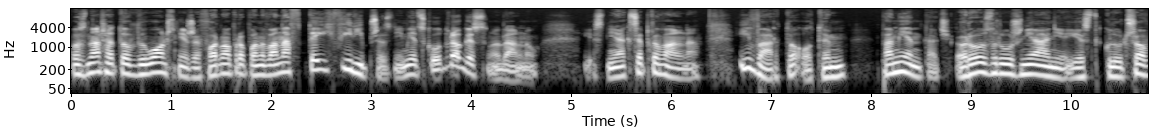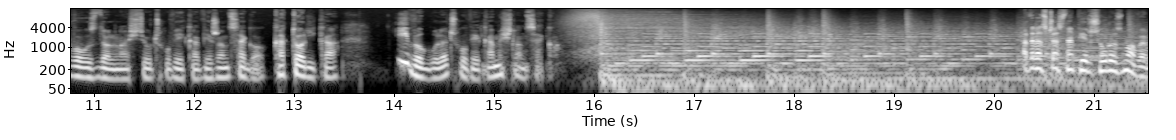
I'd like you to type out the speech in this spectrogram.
Oznacza to wyłącznie, że forma proponowana w tej chwili przez niemiecką drogę synodalną jest nieakceptowalna i warto o tym pamiętać. Rozróżnianie jest kluczową zdolnością człowieka wierzącego, katolika i w ogóle człowieka myślącego. A teraz czas na pierwszą rozmowę.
